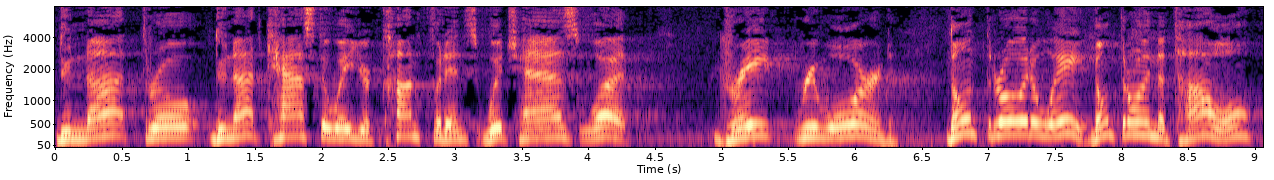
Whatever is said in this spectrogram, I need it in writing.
do not throw, do not cast away your confidence, which has what? Great reward. Don't throw it away. Don't throw in the towel.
